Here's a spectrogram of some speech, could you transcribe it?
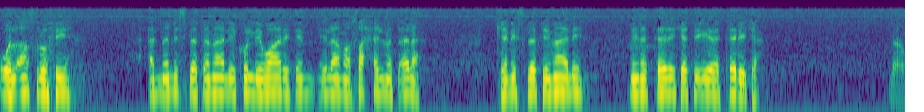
والأصل فيه أن نسبة مال كل وارث إلى مصح المسألة كنسبة ماله من التركة إلى التركة. نعم.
